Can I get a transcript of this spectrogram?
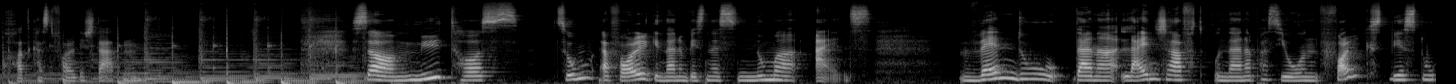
Podcast-Folge starten. So, Mythos zum Erfolg in deinem Business Nummer 1. Wenn du deiner Leidenschaft und deiner Passion folgst, wirst du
